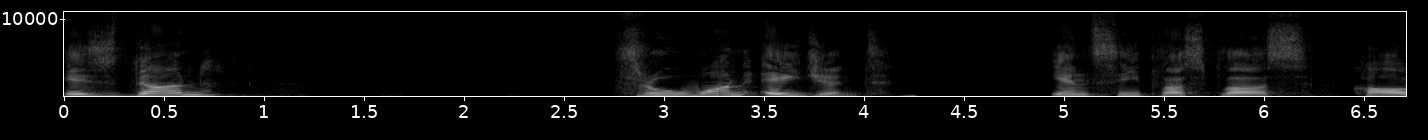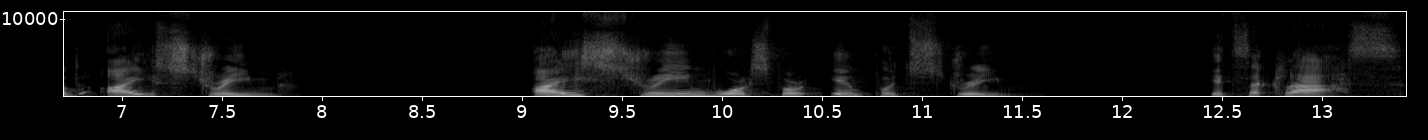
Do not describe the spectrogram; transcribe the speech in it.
is done through one agent in C++ called iStream. iStream works for input stream. It's a class.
